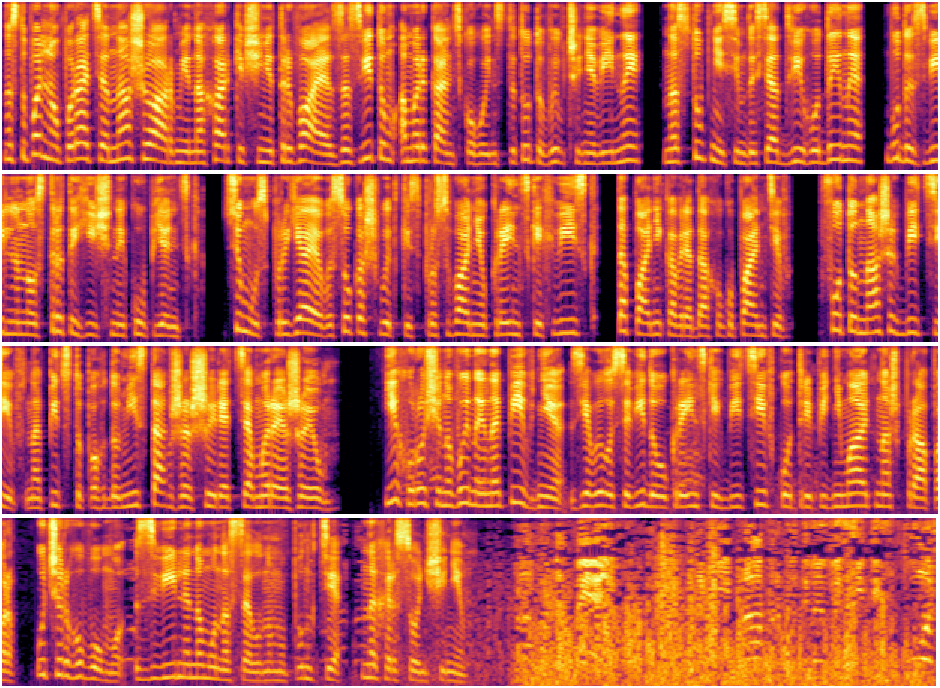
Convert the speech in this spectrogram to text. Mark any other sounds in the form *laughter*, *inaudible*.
Наступальна операція нашої армії на Харківщині триває. За звітом Американського інституту вивчення війни, наступні 72 години буде звільнено стратегічний Куп'янськ. Цьому сприяє висока швидкість просування українських військ та паніка в рядах окупантів. Фото наших бійців на підступах до міста вже ширяться мережею. Є хороші новини на півдні. З'явилося відео українських бійців, котрі піднімають наш прапор у черговому звільненому населеному пункті на Херсонщині. Такий прапор буде висіти в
